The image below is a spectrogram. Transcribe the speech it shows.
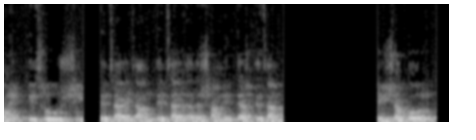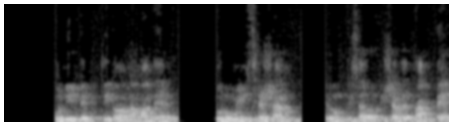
অনেক কিছু শিখতে চায়, জানতে চায়, যাদের সান্নিধ্যে আসতে চান, সেই সকল গুণী ব্যক্তিগণ আমাদের গ্রুমিং সেশন এবং বিচারক হিসাবে থাকবেন।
